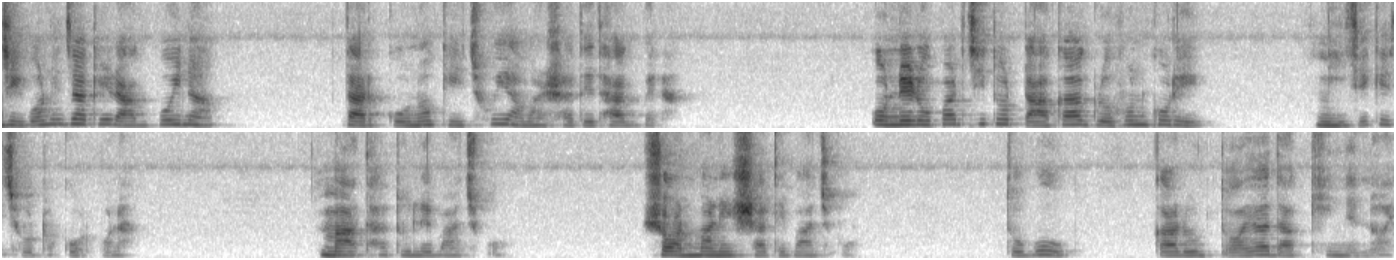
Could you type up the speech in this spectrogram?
জীবনে যাকে রাখবই না, তার কোনো কিছুই আমার সাথে থাকবে না। অন্যের উপার্জিত টাকা গ্রহণ করে নিজেকে ছোট করব না। মাথা তুলে বাঁচব, সম্মানের সাথে বাঁচব। তবু কারুর দয়া দাক্ষিণ্যে নয়।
